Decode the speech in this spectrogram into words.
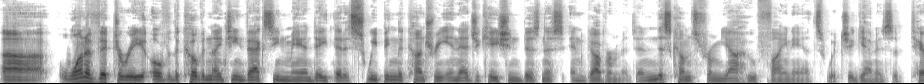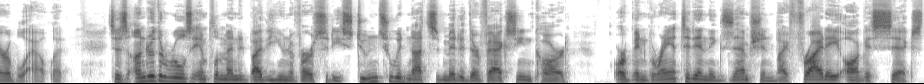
uh, won a victory over the COVID 19 vaccine mandate that is sweeping the country in education, business, and government. And this comes from Yahoo Finance, which again is a terrible outlet. Says under the rules implemented by the university, students who had not submitted their vaccine card or been granted an exemption by Friday, August 6th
